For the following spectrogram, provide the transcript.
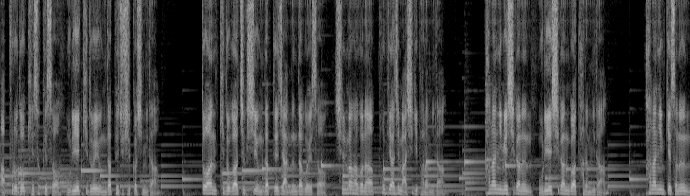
앞으로도 계속해서 우리의 기도에 응답해 주실 것입니다. 또한 기도가 즉시 응답되지 않는다고 해서 실망하거나 포기하지 마시기 바랍니다. 하나님의 시간은 우리의 시간과 다릅니다. 하나님께서는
